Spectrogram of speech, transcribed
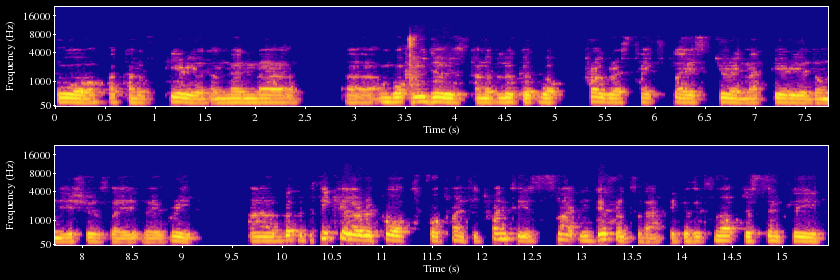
for a kind of period, and then uh, uh and what we do is kind of look at what progress takes place during that period on the issues they, they agree. Uh, but the particular report for 2020 is slightly different to that because it's not just simply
